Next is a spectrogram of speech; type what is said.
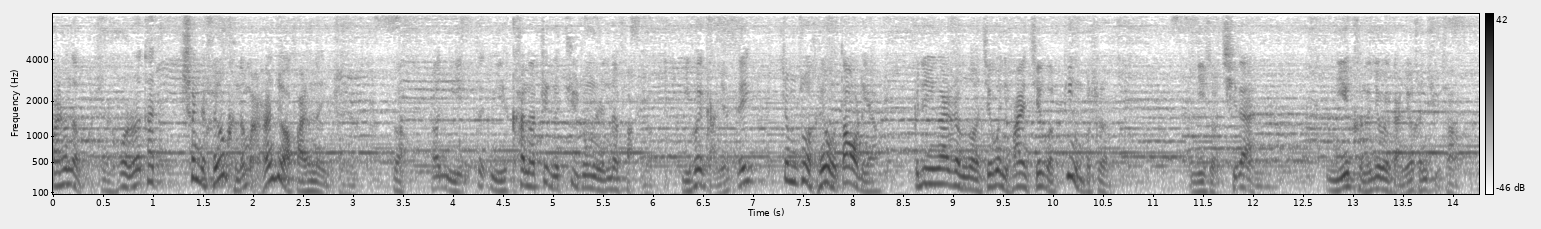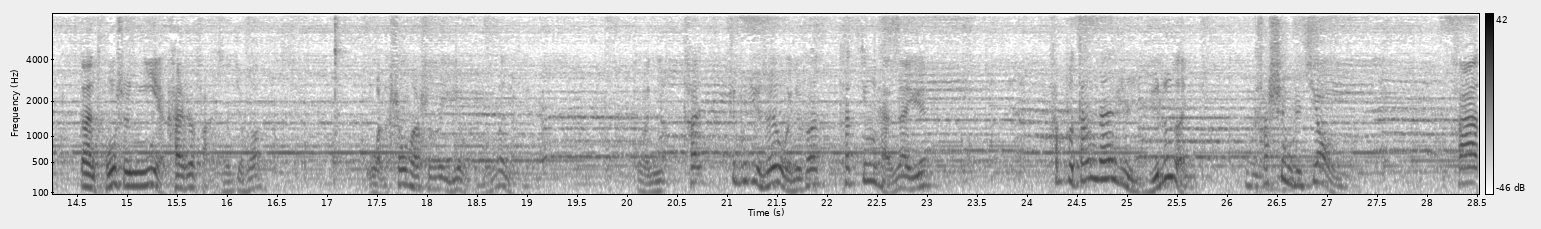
发生在我身上，或者说他甚至很有可能马上就要发生在你身上，是吧？然后你你看到这个剧中人的反应，你会感觉，哎，这么做很有道理啊，不就应该这么做？结果你发现结果并不是你所期待的，你可能就会感觉很沮丧。但同时你也开始反思，就说我的生活是不是也有什么问题，对吧？你他这部剧，所以我就说它精彩在于，它不单单是娱乐你，它甚至教育你。他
